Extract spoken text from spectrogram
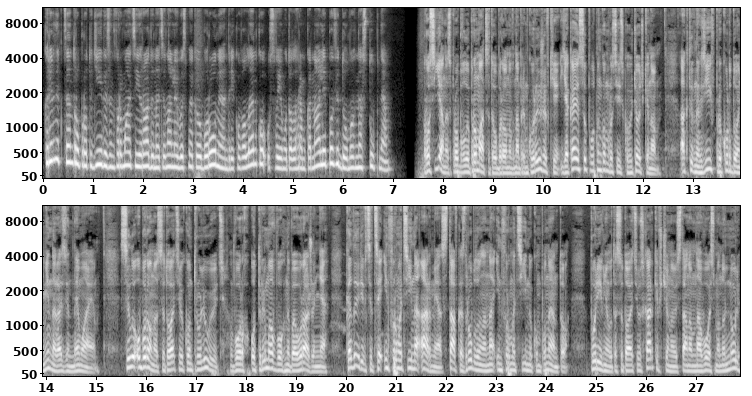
Керівник центру протидії дезінформації Ради національної безпеки і оборони Андрій Коваленко у своєму телеграм-каналі повідомив наступне. Росіяни спробували промацати оборону в напрямку Рижівки, яка є супутником російського Тьотькіно. Активних дій в прикордонні наразі немає. Сили оборони ситуацію контролюють. Ворог отримав вогневе ураження. Кадирівці це інформаційна армія. Ставка зроблена на інформаційну компоненту. Порівнювати ситуацію з Харківщиною станом на 8.00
